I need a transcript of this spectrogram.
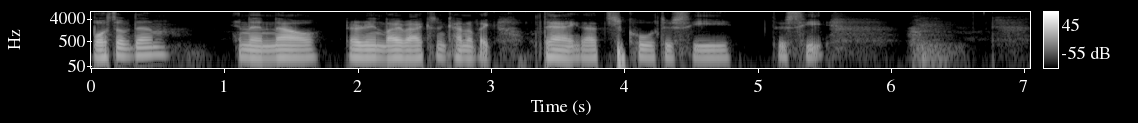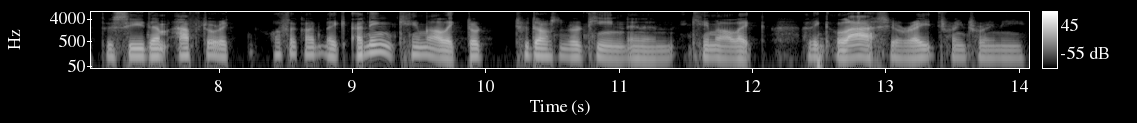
both of them and then now they're in live action kind of like dang that's cool to see to see to see them after like what's it called like I think it came out like thir- 2013 and then it came out like I think last year right 2020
